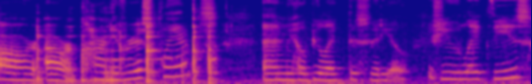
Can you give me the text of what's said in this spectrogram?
our, our carnivorous plants and we hope you like this video. If you like these,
